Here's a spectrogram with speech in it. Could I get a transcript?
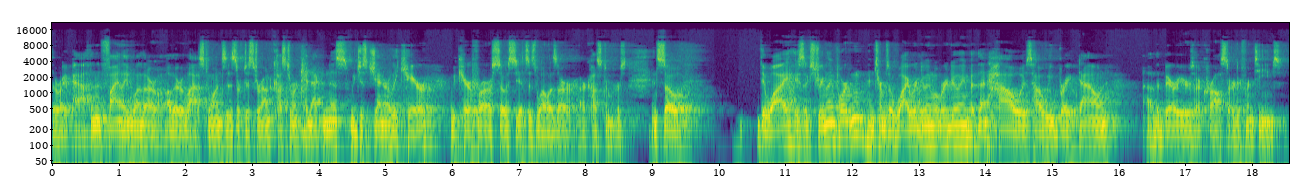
the right path. And then finally, one of our other last ones is just around customer connectedness. We just generally care. We care for our associates as well as our, our customers. And so the why is extremely important in terms of why we're doing what we're doing, but then how is how we break down uh, the barriers across our different teams.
